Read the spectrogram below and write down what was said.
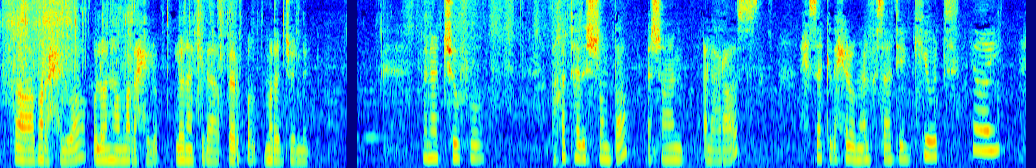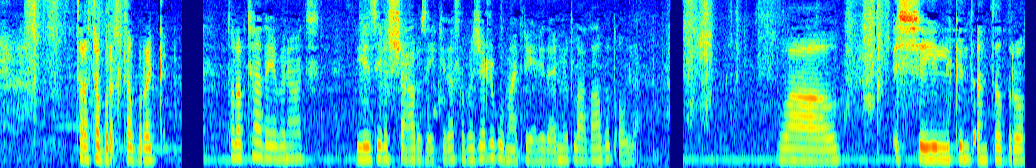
فمرة حلوة ولونها مرة حلو لونها كذا purple مرة تجنن. بنات تشوفوا أخذت هذه الشنطة عشان الأعراس أحسها كذا حلوة مع الفساتين cute ياي. ترى تبرق تبرق. طلبت هذا يا بنات اللي يزيل الشعر وزي كذا فبجربه ما أدري يعني إذا إنه يطلع ضابط أو لا. واو الشي اللي كنت أنتظره.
